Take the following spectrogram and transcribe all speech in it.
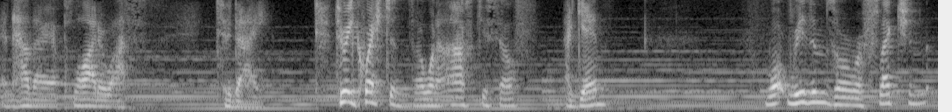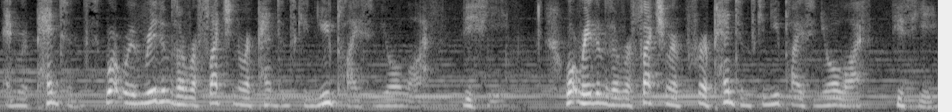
and how they apply to us today. Three questions I want to ask yourself again. What rhythms or reflection and repentance, what rhythms of reflection and repentance can you place in your life this year? What rhythms of reflection or repentance can you place in your life this year?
